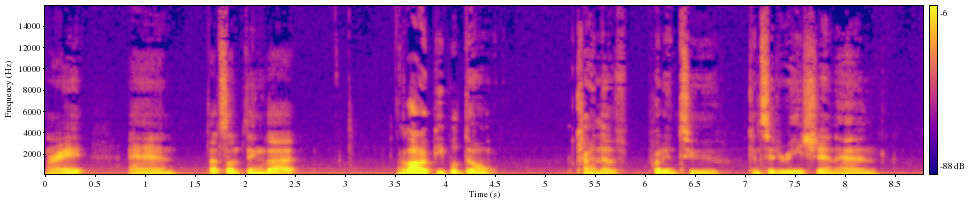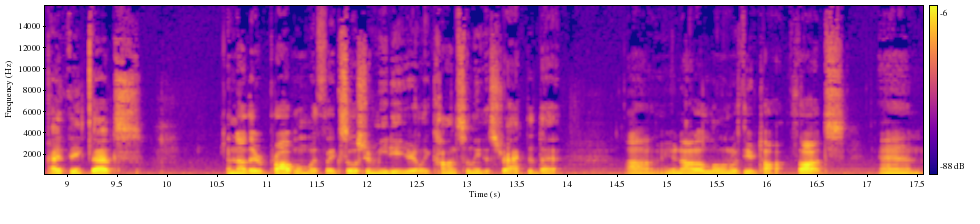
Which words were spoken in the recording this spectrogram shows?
right? And that's something that a lot of people don't kind of put into consideration, and I think that's another problem with like social media. You're like constantly distracted that um, you're not alone with your thoughts, and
